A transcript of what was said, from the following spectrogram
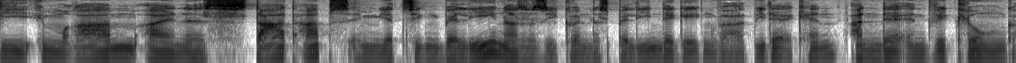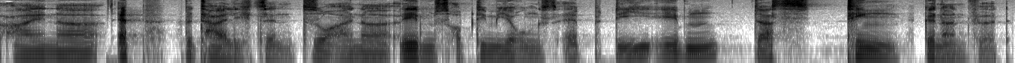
die im Rahmen eines Start-ups im jetzigen Berlin, also Sie können das Berlin der Gegenwart wiedererkennen, an der Entwicklung einer App beteiligt sind, so einer Lebensoptimierungs-App, die eben das Ting genannt wird.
